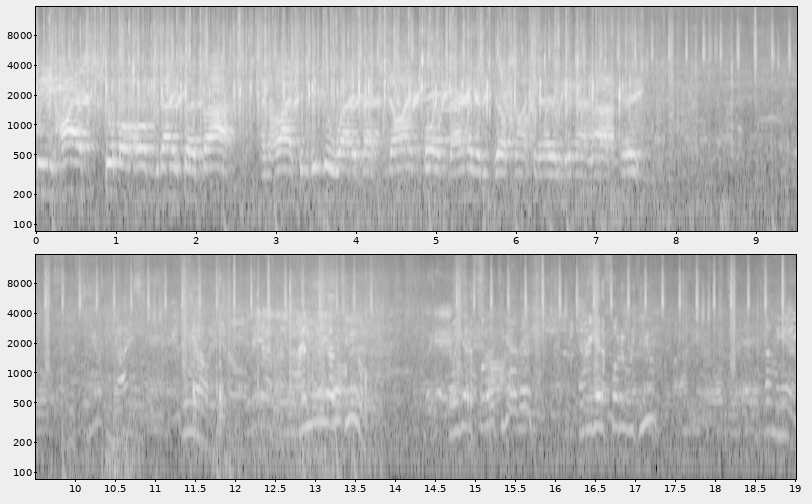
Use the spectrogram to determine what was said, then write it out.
the highest score of the day so far and the highest individual wave. That's nine points. I know that he dropped nice and early in that last move. Leo. I'm Leo too. Can we get a photo together? Can I get a photo with you? Come here.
